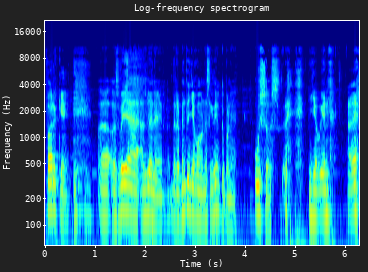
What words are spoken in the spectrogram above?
Porque eh, os, voy a, os voy a leer. De repente llegó a una sección que pone usos. Y yo, bien, a ver.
